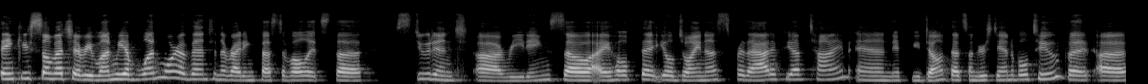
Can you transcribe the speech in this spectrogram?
Thank you so much, everyone. We have one more event in the Writing Festival. It's the student uh, reading. So I hope that you'll join us for that if you have time. And if you don't, that's understandable too. But uh,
